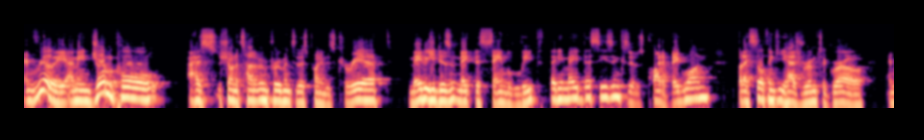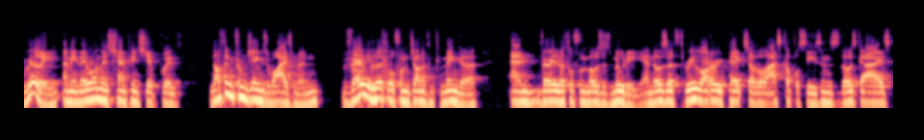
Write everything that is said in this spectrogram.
And really, I mean, Jordan Poole has shown a ton of improvement to this point of his career. Maybe he doesn't make the same leap that he made this season because it was quite a big one, but I still think he has room to grow. And really, I mean, they won this championship with nothing from James Wiseman, very little from Jonathan Kuminga and very little from Moses Moody. And those are three lottery picks over the last couple seasons. Those guys,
